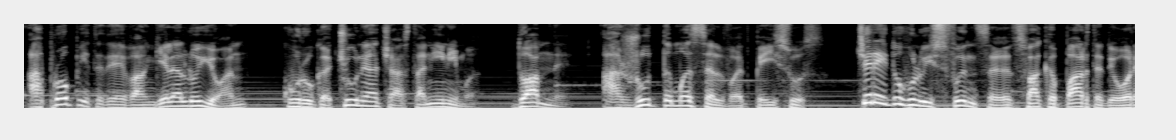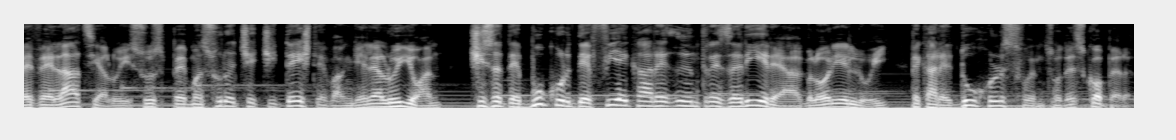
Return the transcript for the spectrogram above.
apropie-te de Evanghelia lui Ioan cu rugăciunea aceasta în inimă. Doamne, ajută-mă să-L văd pe Isus. Cerei Duhului Sfânt să îți facă parte de o revelație a lui Isus pe măsură ce citești Evanghelia lui Ioan și să te bucuri de fiecare întrezărire a gloriei lui pe care Duhul Sfânt o descoperă.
